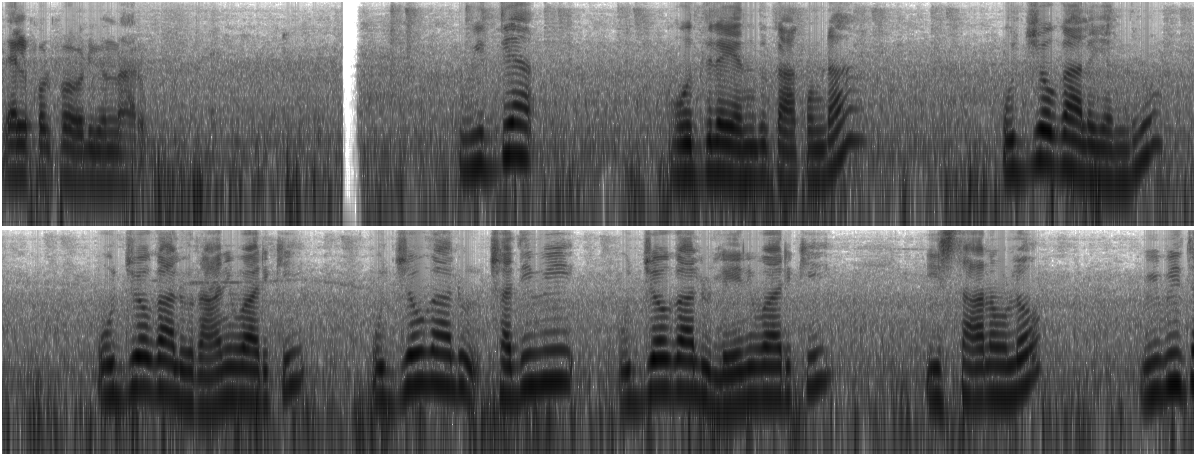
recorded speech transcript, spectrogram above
నెలకొల్పబడి ఉన్నారు. విద్య బుద్ధుల ఎందు కాకుండా ఉద్యోగాల ఎందు ఉద్యోగాలు రాని వారికి ఉద్యోగాలు చదివి ఉద్యోగాలు లేని వారికి ఈ స్థానంలో వివిధ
